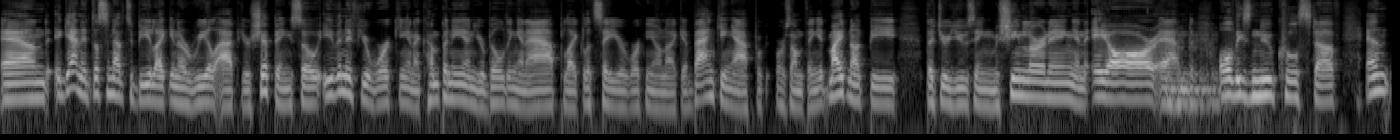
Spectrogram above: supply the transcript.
And again, it doesn't have to be like in a real app you're shipping. So even if you're working in a company and you're building an app, like let's say you're working on like a banking app or something, it might not be that you're using machine learning and AR and all these new cool stuff. And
